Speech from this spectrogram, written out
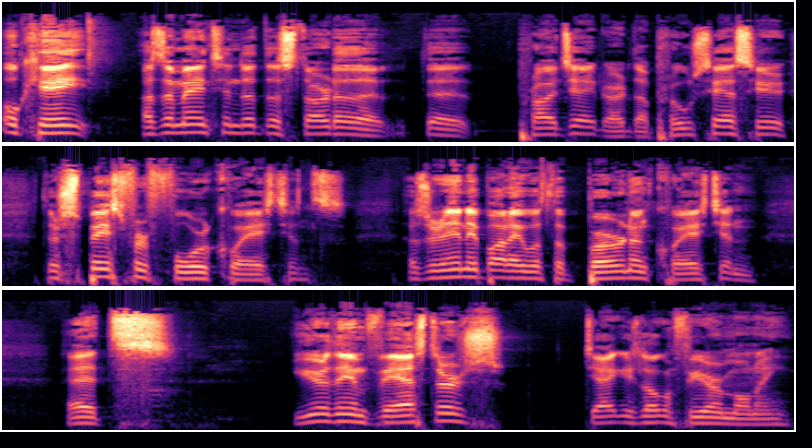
Okay, as I mentioned at the start of the, the project or the process here, there's space for four questions. Is there anybody with a burning question? It's you're the investors. Jackie's looking for your money.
